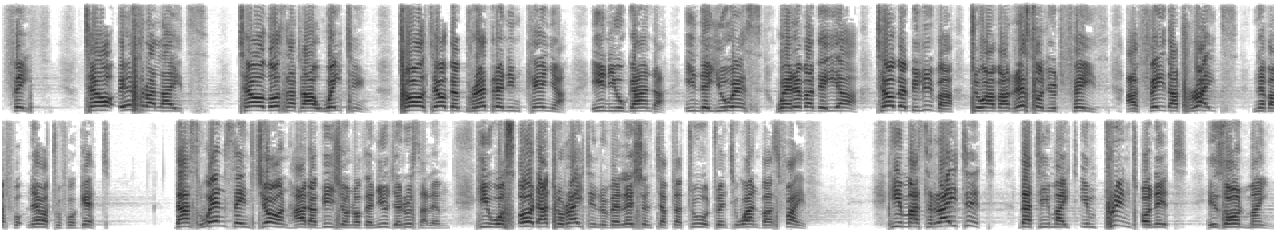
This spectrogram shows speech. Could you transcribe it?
faith. Tell Israelites, tell those that are waiting, tell, tell the brethren in Kenya, in Uganda, in the US, wherever they are, tell the believer to have a resolute faith, a faith that writes, never, never to forget. Thus, when St. John had a vision of the New Jerusalem, he was ordered to write in Revelation chapter 2, 21, verse 5. He must write it that he might imprint on it his own mind.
